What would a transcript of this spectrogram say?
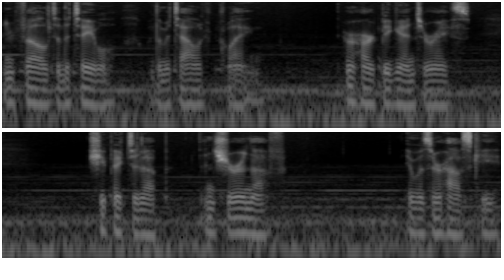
and fell to the table with a metallic clang. Her heart began to race. She picked it up, and sure enough, it was her house key.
